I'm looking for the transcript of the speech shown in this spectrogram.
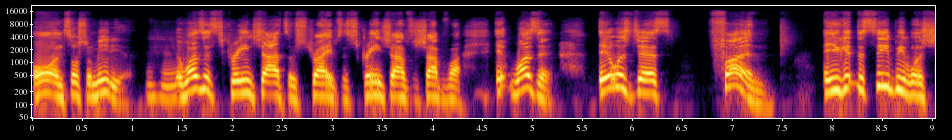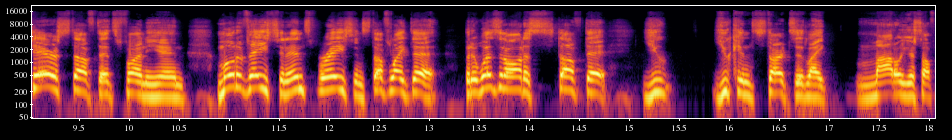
on social media. Mhm. It wasn't screenshots of Stripes and screenshots of Shopify. It wasn't. It was just fun. And you get to see people and share stuff that's funny and motivation, inspiration, stuff like that. But it wasn't all the stuff that you you can start to like model yourself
